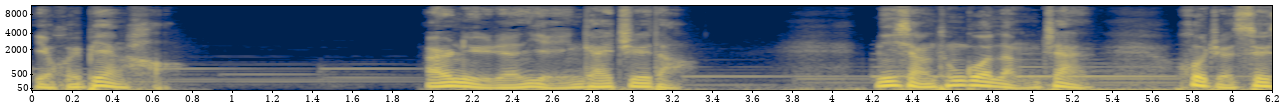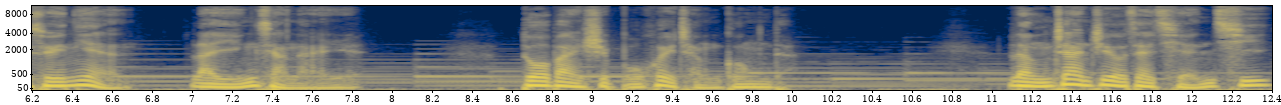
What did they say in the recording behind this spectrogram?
也会变好。而女人也应该知道，你想通过冷战或者碎碎念来影响男人，多半是不会成功的。冷战只有在前期，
